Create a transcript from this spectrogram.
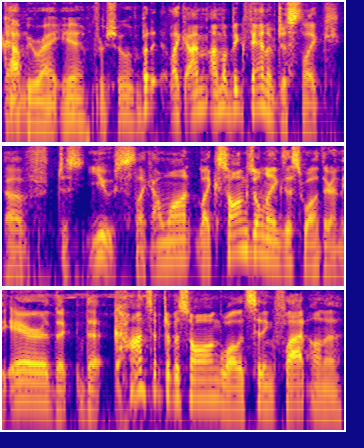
copyright, yeah, for sure. But like I'm I'm a big fan of just like of just use. Like I want like songs only exist while they're in the air. The the concept of a song while it's sitting flat on a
